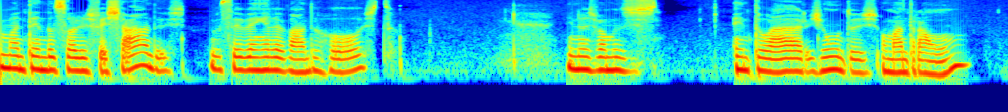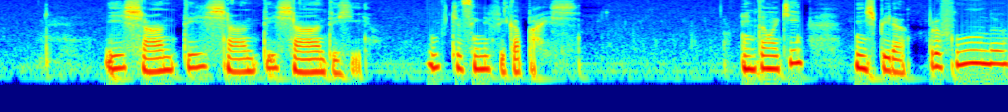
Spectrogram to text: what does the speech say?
Mantendo os olhos fechados, você vem elevando o rosto e nós vamos entoar juntos o mantra Om e Shanti, Shanti, Shanti, que significa paz. Então aqui, inspira profundo.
